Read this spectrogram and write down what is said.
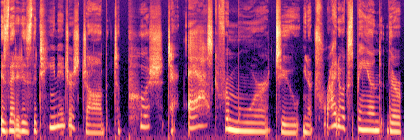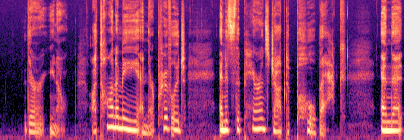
is that it is the teenager's job to push, to ask for more, to, you know, try to expand their their, you know, autonomy and their privilege. And it's the parent's job to pull back. And that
